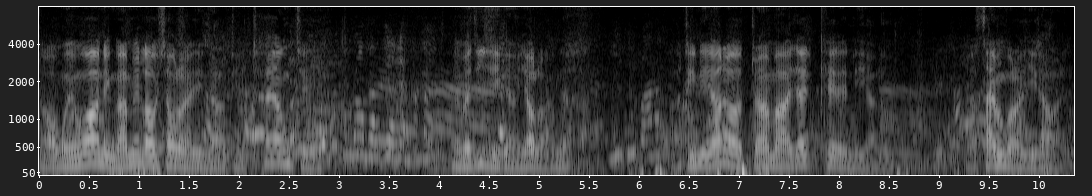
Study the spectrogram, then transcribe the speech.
တော့ဝင်သွားနေ9မိနစ်လောက်ရှောက်လာတဲ့ချိန်ကျတော့ဒီထိုင်းအောင်ကျဲနာမည်ကြီးစီကံရောက်လာခင်ဗျာအာဒီနေရာတော့ဒရာမာရိုက်ခဲ့တဲ့နေရာလို့စိုင်းမှုမှာတော့ရေးထားပါတယ်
